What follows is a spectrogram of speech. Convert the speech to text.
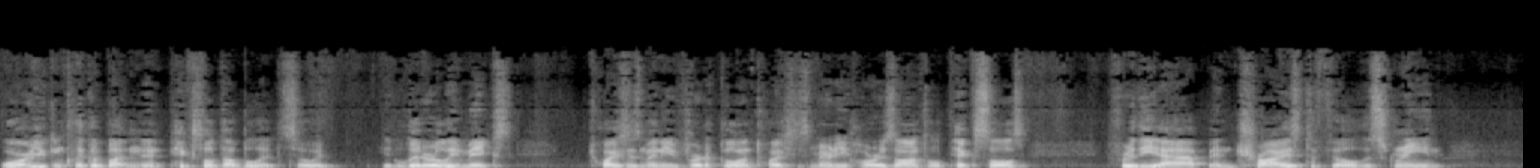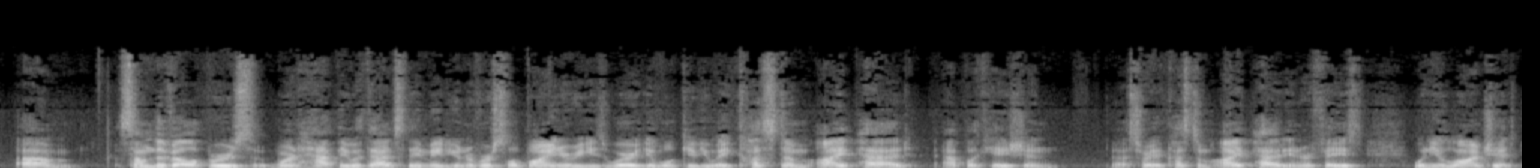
or you can click a button and pixel double it. So it, it literally makes twice as many vertical and twice as many horizontal pixels for the app and tries to fill the screen. Um, some developers weren't happy with that, so they made universal binaries where it will give you a custom iPad application, uh, sorry, a custom iPad interface when you launch it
